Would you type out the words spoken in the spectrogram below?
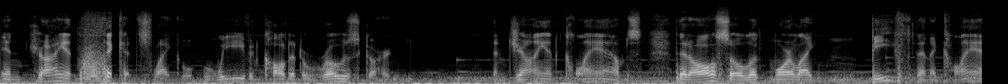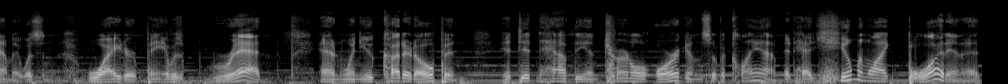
in giant thickets, like we even called it a rose garden and giant clams that also looked more like beef than a clam. It wasn't white or pink, it was red. And when you cut it open, it didn't have the internal organs of a clam. It had human like blood in it,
